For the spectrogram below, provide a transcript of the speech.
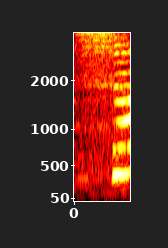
So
